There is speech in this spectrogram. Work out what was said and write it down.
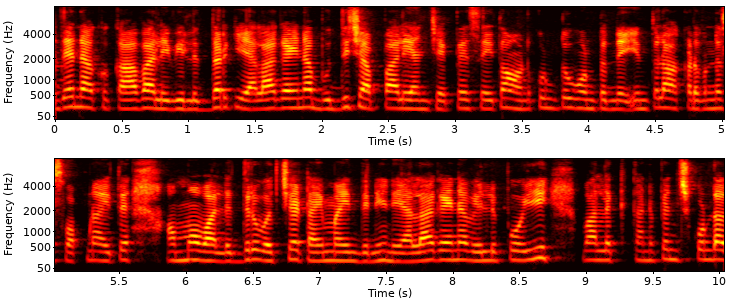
అదే నాకు కావాలి. వీళ్ళిద్దరికి ఎలాగైనా బుద్ధి చెప్పాలి అని చెప్పేసి అయితే అనుకుంటూ ఉంటుంది. ఇంతలో అక్కడ ఉన్న స్వప్న అయితే అమ్మ వాళ్ళిద్దరూ వచ్చే టైం అయింది. నేను ఎలాగైనా వెళ్ళిపోయి వాళ్ళకి కనిపించకుండా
